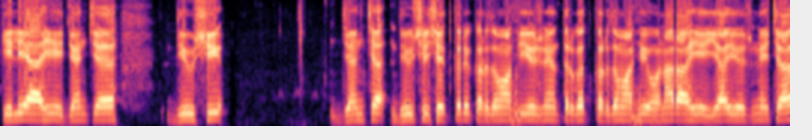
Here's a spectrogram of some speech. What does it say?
केली आहे. ज्यांच्या दिवशी ज्यांच्या दिवशी शेतकरी कर्जमाफी योजनेअंतर्गत कर्जमाफी होणार आहे या योजनेच्या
